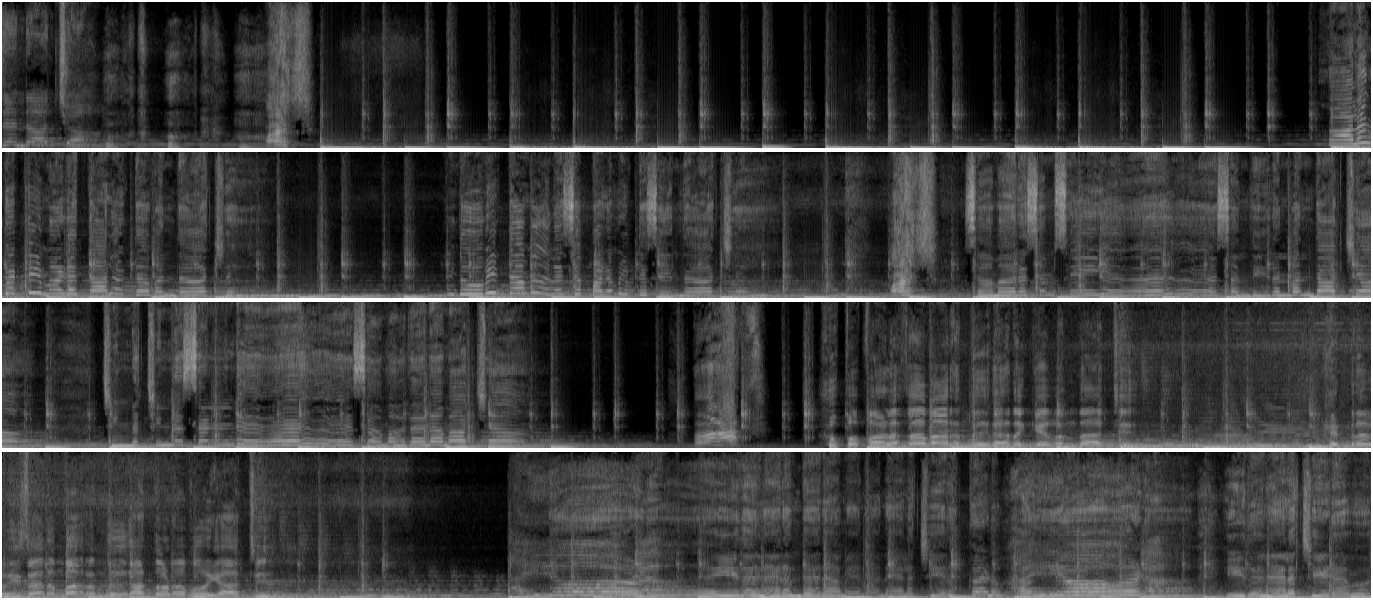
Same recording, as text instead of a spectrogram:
சேர்ந்தாச்சா? சின்ன சின்ன சண்டை சமாதானமாச்சா? இப்ப பழச மறந்து அதக்கே வந்தாச்சு. என்ற விசனம் மறந்து காத்தோட போயாச்சு. இது நிரந்தரம் என நிலச்சிருக்கணும் ஐயோடா இது நிலச்சிடவும்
